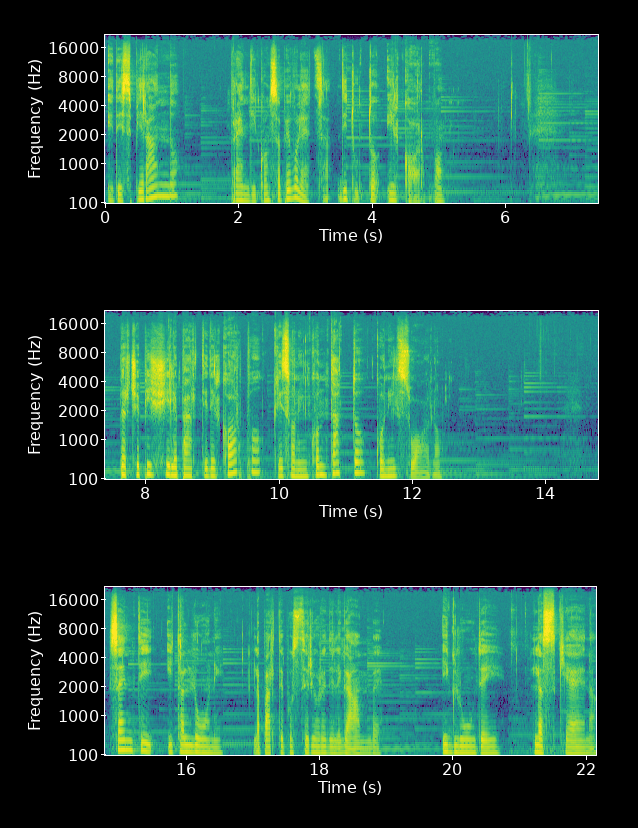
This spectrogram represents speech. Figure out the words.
ed espirando, prendi consapevolezza di tutto il corpo percepisci le parti del corpo che sono in contatto con il suolo. Senti i talloni, la parte posteriore delle gambe, i glutei, la schiena,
